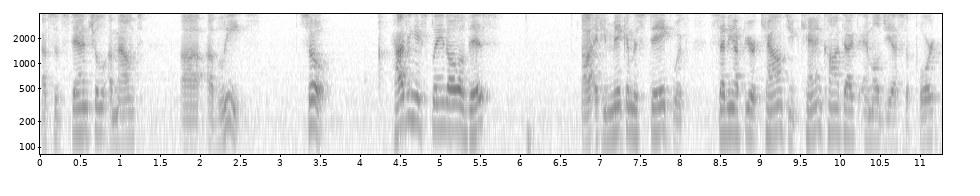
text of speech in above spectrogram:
a substantial amount uh, of leads. So, having explained all of this, uh, if you make a mistake with setting up your accounts, you can contact MLGS support.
